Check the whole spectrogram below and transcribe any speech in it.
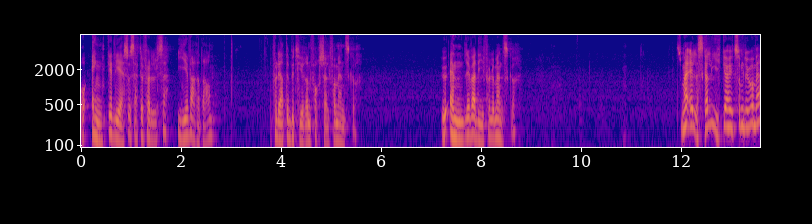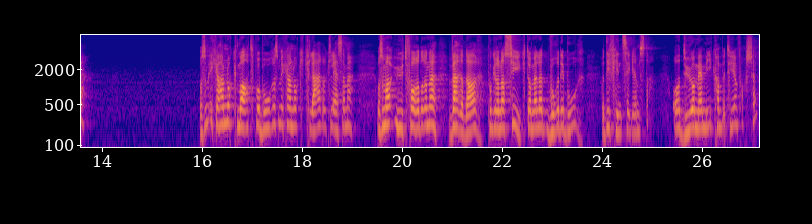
og enkel Jesus-etterfølgelse i hverdagen fordi at det betyr en forskjell for mennesker. Uendelig verdifulle mennesker. Som er elska like høyt som du og meg. Og som ikke har nok mat på bordet, som ikke har nok klær å kle seg med. Og som har utfordrende hverdager pga. sykdom eller hvor de bor. Og de fins i Grimstad. Og du og meg, vi kan bety en forskjell.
